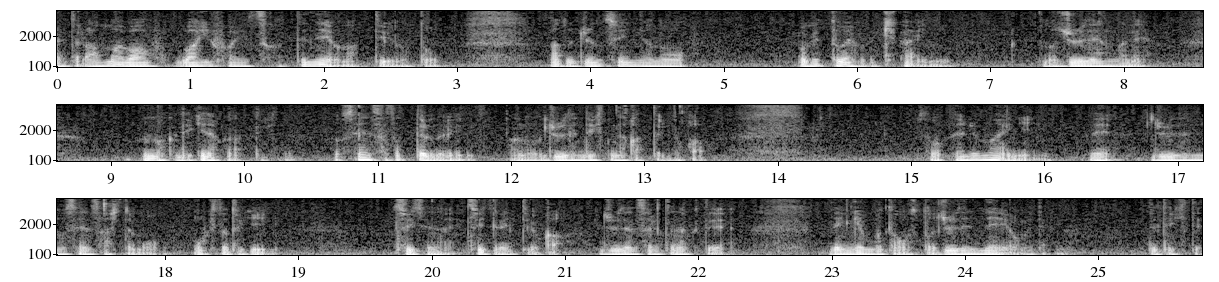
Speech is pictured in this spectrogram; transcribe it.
えたら、あんま Wi-Fi 使ってねえよなっていうのと、あと、純粋にあの、ポケット Wi-Fi の機械に、の充電がね、うまくできなくなってきて、線刺さってるのに、あの、充電できてなかったりとか、そう、寝る前にね、充電の線刺しても、起きた時、ついてない、ついてないっていうか、充電されてなくて、電源ボタンを押すと充電ねえよ、みたいな、出てきて、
